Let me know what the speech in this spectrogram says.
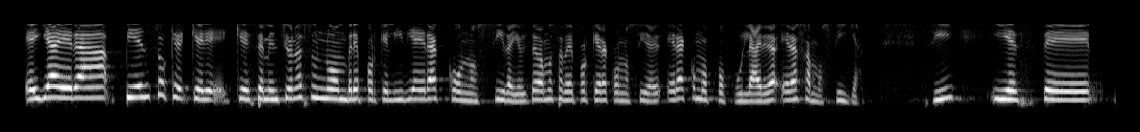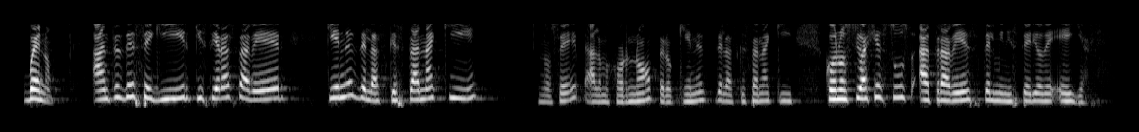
ella era, pienso que, se menciona su nombre porque Lidia era conocida, y ahorita vamos a ver por qué era conocida, era como popular, era, era famosilla, ¿sí? Y este, bueno, antes de seguir, quisiera saber quiénes de las que están aquí no sé, a lo mejor no, pero ¿quiénes de las que están aquí conoció a Jesús a través del ministerio de ellas?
